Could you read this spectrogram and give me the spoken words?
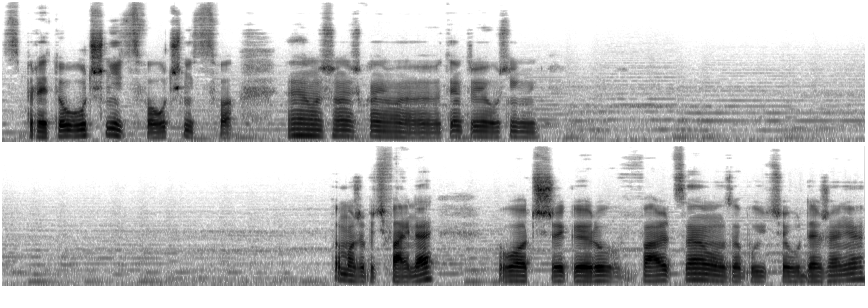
Sprytu, łucznictwo, łucznictwo. E, w tym trybie łucznik... To może być fajne. Łotrzyk, ruch w walce, zabójcze uderzenie.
